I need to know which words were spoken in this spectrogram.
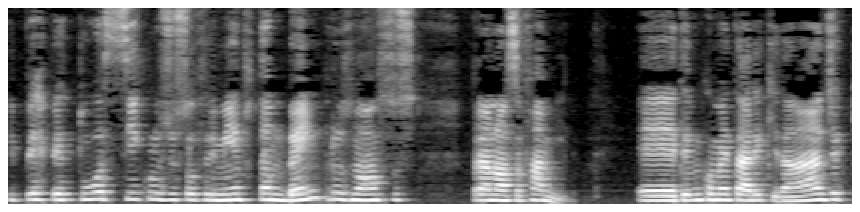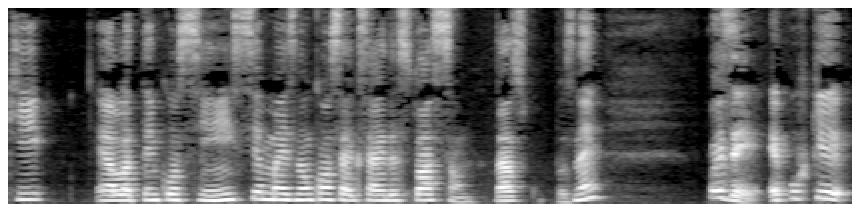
e perpetua ciclos de sofrimento também para os nossos, para a nossa família. É, teve um comentário aqui da Nádia que ela tem consciência, mas não consegue sair da situação, das culpas, né? Pois é, é porque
